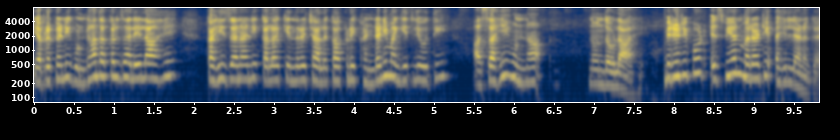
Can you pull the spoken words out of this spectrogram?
या प्रकरणी गुन्हा दाखल झालेला आहे. काही जणांनी कला केंद्र चालकाकडे खंडणी मागितली होती. असाही गुन्हा नोंदवला आहे. Bureau report S B N Marathi Ahilyanagar.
